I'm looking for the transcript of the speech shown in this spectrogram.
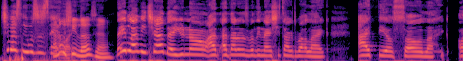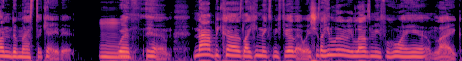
She basically was just saying. I know like, she loves him. they love each other. You know, I, I thought it was really nice. She talked about like, I feel so like undomesticated. Mm. with him. Not because like he makes me feel that way. She's like he literally loves me for who I am. Like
